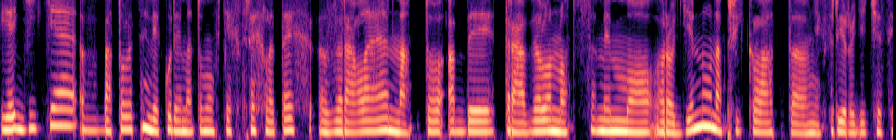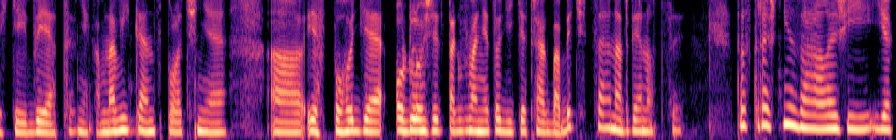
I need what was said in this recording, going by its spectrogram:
Je dítě v batolecím věku, dejme tomu v těch třech letech, zralé na to, aby trávilo noc mimo rodinu? Například eh, někteří rodiče si chtějí vyjet někam na víkend společně. Eh, je v pohodě odložit takzvaně to dítě třeba k babičce na dvě noci? To strašně záleží, jak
